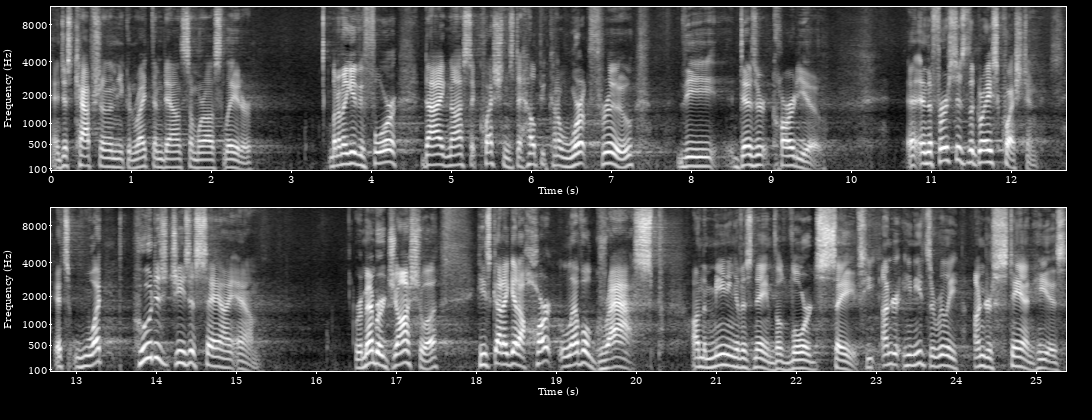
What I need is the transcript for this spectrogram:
and just capture them. You can write them down somewhere else later. But I'm going to give you four diagnostic questions to help you kind of work through the desert cardio. And the first is the grace question. It's what who does Jesus say I am? Remember Joshua, he's got to get a heart level grasp on the meaning of his name, the Lord saves. He, under, he needs to really understand he is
